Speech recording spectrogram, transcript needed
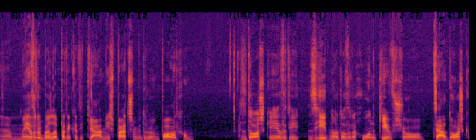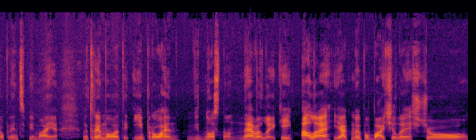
Е, Ми зробили перекриття між першим і другим поверхом з дошки, згідно розрахунків, що ця дошка, в принципі, має витримувати і прогин відносно невеликий. Але як ми побачили, що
